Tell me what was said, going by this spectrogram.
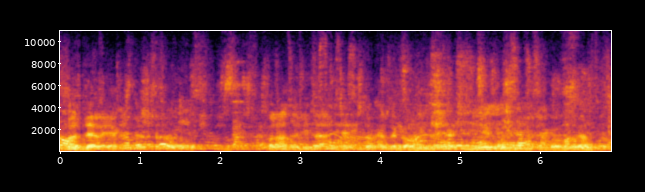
Mazdełę jak porządne witanie do każdego się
